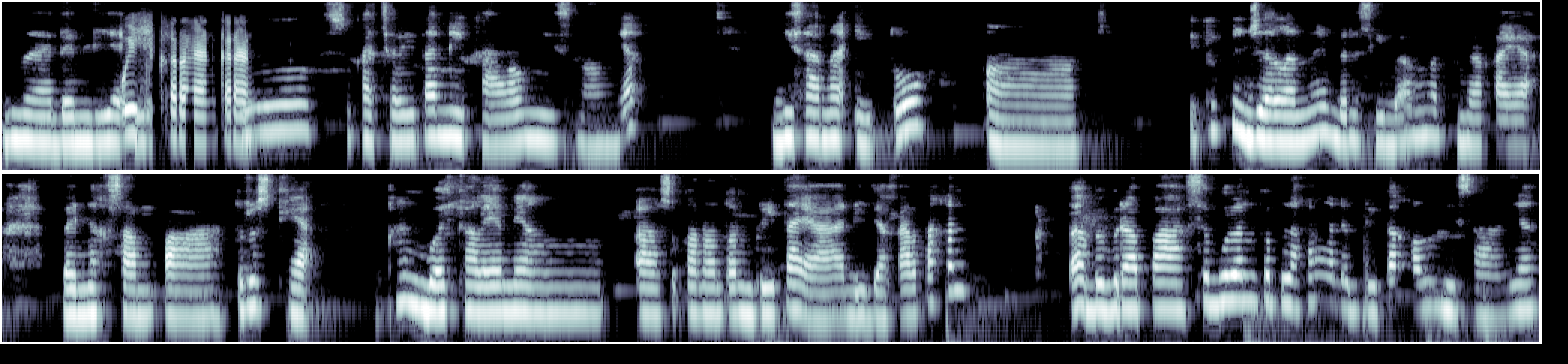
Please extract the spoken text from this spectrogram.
Nah, dan dia Wih, keren, keren. Itu suka cerita nih kalau misalnya di sana itu uh, itu tuh jalannya bersih banget, nggak kayak banyak sampah. Terus kayak kan buat kalian yang uh, suka nonton berita ya di Jakarta kan uh, beberapa sebulan ke belakang ada berita kalau misalnya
